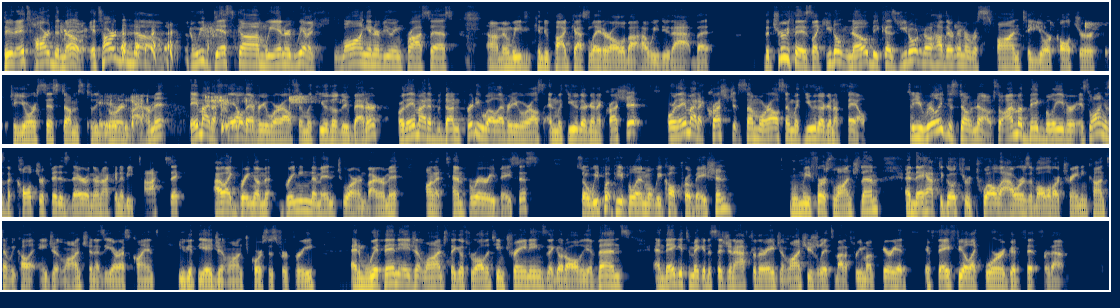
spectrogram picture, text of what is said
Dude, it's hard to know. It's hard to know. and we disc them. We interview. We have a long interviewing process, um, and we can do podcasts later all about how we do that. But the truth is, like, you don't know because you don't know how they're going to respond to your culture, to your systems, to your environment. They might have failed everywhere else, and with you they'll do better, or they might have done pretty well everywhere else, and with you they're going to crush it, or they might have crushed it somewhere else, and with you they're going to fail. So you really just don't know. So I'm a big believer as long as the culture fit is there and they're not going to be toxic. I like bring them bringing them into our environment on a temporary basis. So we put people in what we call probation when we first launch them and they have to go through 12 hours of all of our training content. We call it agent launch and as ers clients you get the agent launch courses for free. And within agent launch they go through all the team trainings they go to all the events and they get to make a decision after their agent launch. Usually it's about a three month period if they feel like we're a good fit for them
